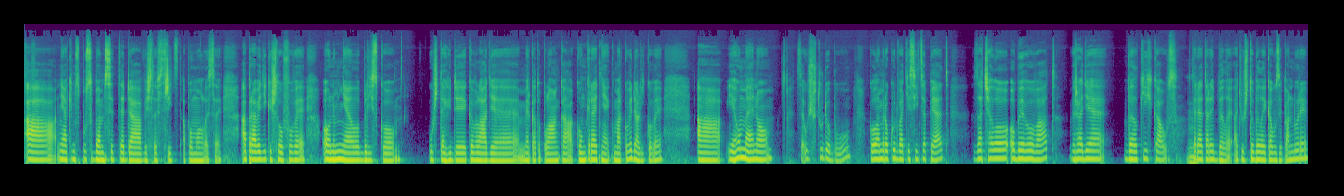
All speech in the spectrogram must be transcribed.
A nějakým způsobem si teda vyšli vstříct a pomohli si. A právě díky Šloufovi on měl blízko už tehdy k vládě Mirka Topolánka, konkrétně k Markovi Dalíkovi. A jeho jméno se už v tu dobu, kolem roku 2005, začalo objevovat v řadě velkých kauz, hmm. které tady byly. Ať už to byly kauzy Pandury,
